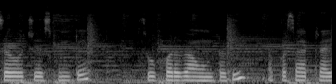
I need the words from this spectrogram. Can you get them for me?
సర్వ్ చేసుకుంటే సూపర్గా ఉంటుంది. ఒకసారి ట్రై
